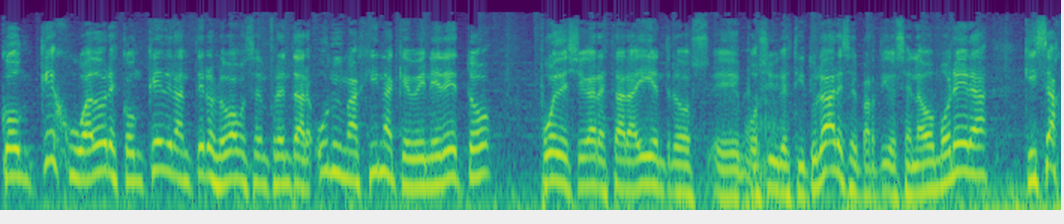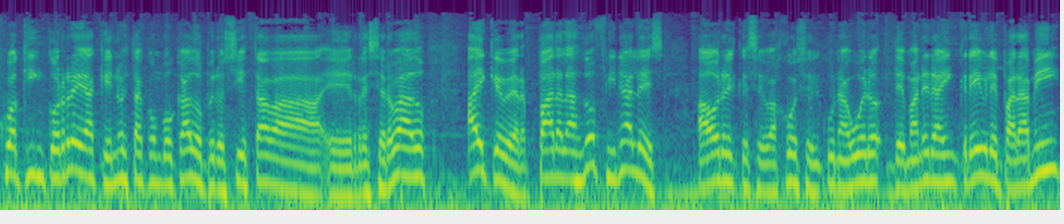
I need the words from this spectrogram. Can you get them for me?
con qué jugadores, con qué delanteros lo vamos a enfrentar. Uno imagina que Benedetto puede llegar a estar ahí entre los eh, posibles titulares, el partido es en la bombonera, quizás Joaquín Correa, que no está convocado, pero sí estaba eh, reservado. Hay que ver, para las dos finales, ahora el que se bajó es el Kun Agüero, de manera increíble para mí.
